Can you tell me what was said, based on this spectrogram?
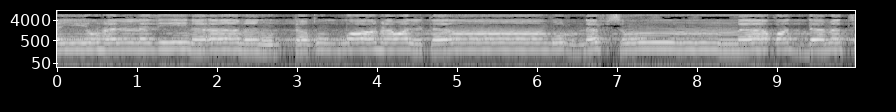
أيها الذين آمنوا اتقوا الله ولتنظر نفس ما قدمت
